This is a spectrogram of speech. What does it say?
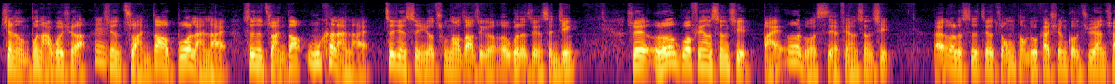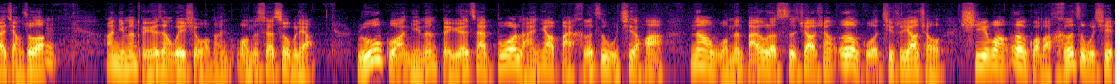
现在我们不拿过去了，现在转到波兰来，甚至转到乌克兰来，这件事情又触怒到这个俄国的这个神经，所以俄国非常生气，白俄罗斯也非常生气。白俄罗斯这个总统卢卡申科居然出来讲说：“啊，你们北约这样威胁我们，我们实在受不了。如果你们北约在波兰要摆核子武器的话，那我们白俄罗斯就要向俄国提出要求，希望俄国把核子武器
